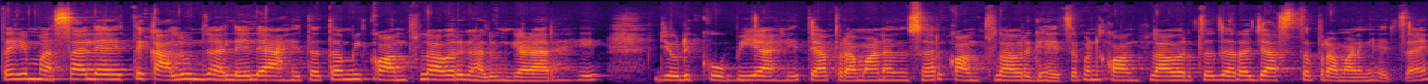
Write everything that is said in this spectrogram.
तर हे मसाले आहेत ते कालून झालेले आहेत. आता मी कॉर्नफ्लावर घालून घेणार आहे. जेवढी कोबी आहे त्या प्रमाणानुसार कॉर्नफ्लावर घ्यायचं. पण कॉर्नफ्लावरचं जरा जास्त प्रमाण घ्यायचं आहे.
